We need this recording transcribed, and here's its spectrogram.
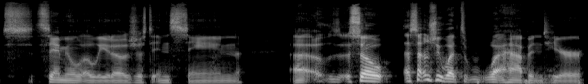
Samuel Alito is just insane. Uh, so essentially, what what happened here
